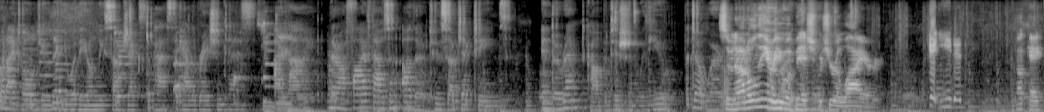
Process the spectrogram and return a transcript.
when I told you that you were the only subjects to pass the calibration test? I Indeed. lied. There are 5,000 other two-subject teams in direct competition with you. But don't worry. So not only are you a bitch, but you're a liar. Get yeeted. Okay.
